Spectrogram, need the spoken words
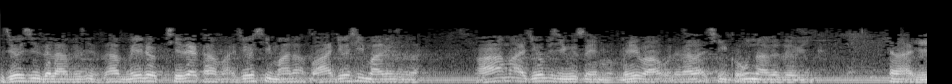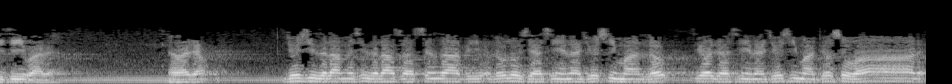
အကျိုးရှိသလားမရှိသလားမေးလို့ဖြေတဲ့အခါမှာအကျိုးရှိမှလားဘာအကျိုးရှိမှလဲဆိုတာဘာမှအကျိုးမရှိဘူးဆိုရင်မမေးပါဘူးဒါကအချိန်ကုန်တာပဲဆိုပြီးအဲဒါအရေးကြီးပါတယ်အဲဒါကြောင့် ကျိုးရှိသလားမရှိသလားဆိုတာစဉ်းစားပြီးအလုံးလုံးဆရာရှိရင်လည်းကျိုးရှိမှလို့ပြောကြရှိရင်လည်းကျိုးရှိမှပြောဆိုပါတဲ့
